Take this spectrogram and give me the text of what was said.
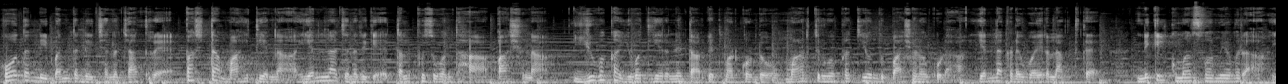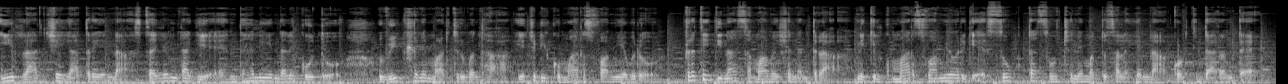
ಹೋದಲ್ಲಿ ಬಂದಲ್ಲಿ ಜನಜಾತ್ರೆ ಸ್ಪಷ್ಟ ಮಾಹಿತಿಯನ್ನ ಎಲ್ಲ ಜನರಿಗೆ ತಲುಪಿಸುವಂತಹ ಭಾಷಣ. ಯುವಕ ಯುವತಿಯರನ್ನೇ ಟಾರ್ಗೆಟ್ ಮಾಡಿಕೊಂಡು ಮಾಡ್ತಿರುವ ಪ್ರತಿಯೊಂದು ಭಾಷಣ ಕೂಡ ಎಲ್ಲ ಕಡೆ ವೈರಲ್ ಆಗ್ತಿದೆ. ನಿಖಿಲ್ ಕುಮಾರಸ್ವಾಮಿ ಅವರ ಈ ರಾಜ್ಯ ಯಾತ್ರೆಯನ್ನ ಸೈಲೆಂಟ್ ಆಗಿ ದೆಹಲಿಯಿಂದಲೇ ಕೂತು ವೀಕ್ಷಣೆ ಮಾಡ್ತಿರುವಂತಹ ಎಚ್ ಡಿ ಕುಮಾರಸ್ವಾಮಿ ಅವರು ಪ್ರತಿದಿನ ಸಮಾವೇಶ ನಂತರ ನಿಖಿಲ್ ಕುಮಾರಸ್ವಾಮಿ ಅವರಿಗೆ ಸೂಕ್ತ ಸೂಚನೆ ಮತ್ತು ಸಲಹೆಯನ್ನ ಕೊಡ್ತಿದ್ದಾರಂತೆ.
